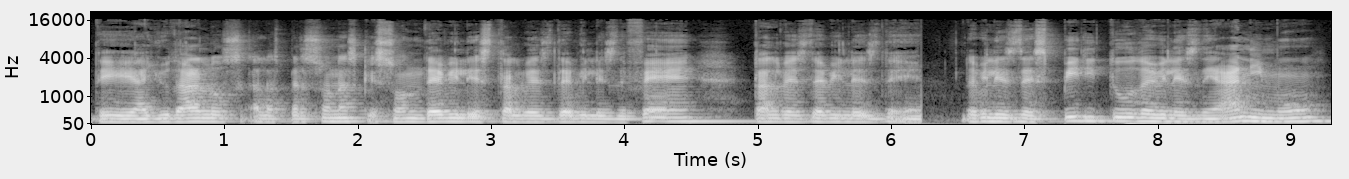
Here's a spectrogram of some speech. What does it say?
de ayudar a, las personas que son débiles, tal vez débiles de fe, tal vez débiles de, débiles de espíritu, débiles de ánimo,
